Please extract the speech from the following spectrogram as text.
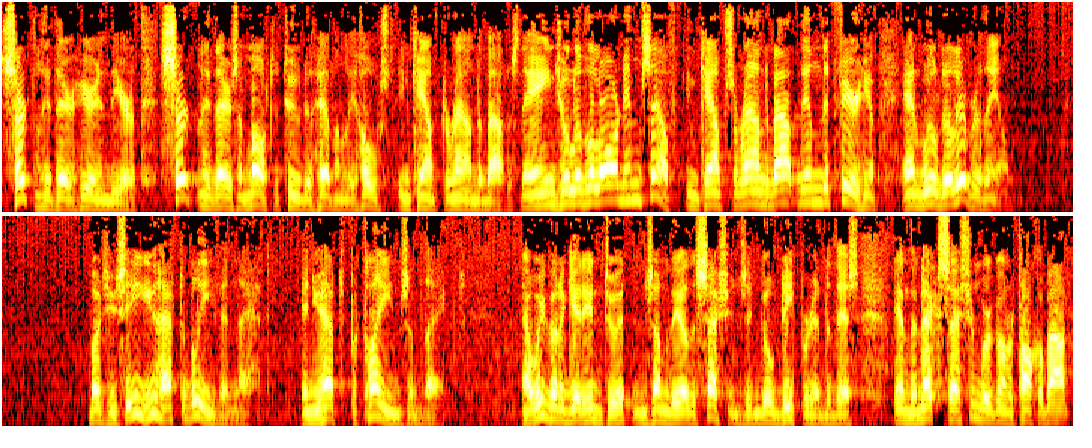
Certainly they're here in the earth. Certainly there's a multitude of heavenly hosts encamped around about us. The angel of the Lord himself encamps around about them that fear him and will deliver them. But you see, you have to believe in that. And you have to proclaim some things. Now, we're going to get into it in some of the other sessions and go deeper into this. In the next session, we're going to talk about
